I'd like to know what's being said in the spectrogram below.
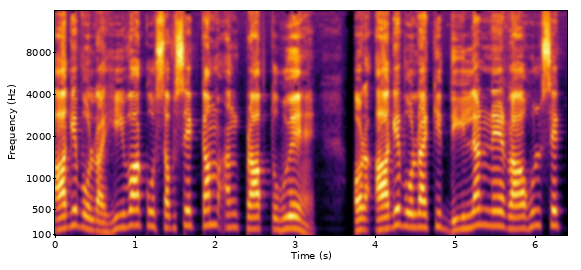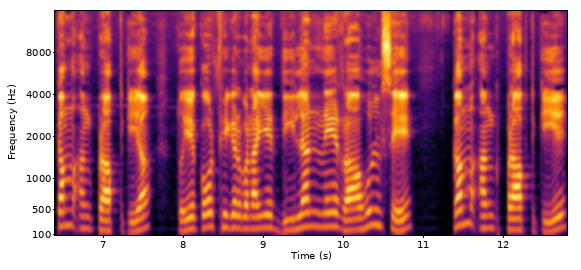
आगे बोल रहा है, हीवा को सबसे कम अंक प्राप्त हुए हैं, और आगे बोल रहा है कि दीलन ने राहुल से कम अंक प्राप्त किया। तो एक और फिगर बनाइए, दीलन ने राहुल से कम अंक प्राप्त किए,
